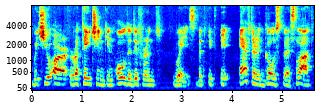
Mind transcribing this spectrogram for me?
which you are rotating in all the different ways but it, it, after it goes to a slot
